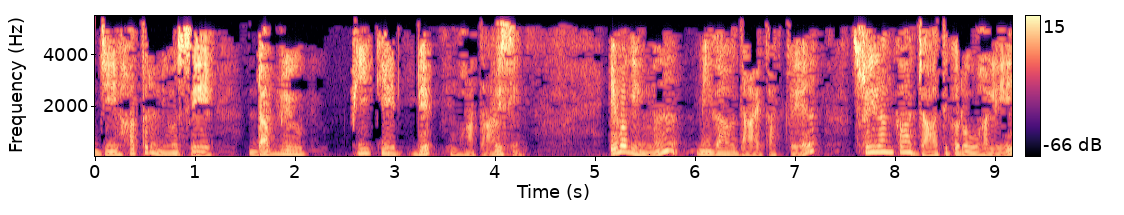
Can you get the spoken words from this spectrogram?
G4 නිවසේ WPK දෙප් මහතා විසින්. ඒ වගේම මීගාව දායකත්වය ශ්‍රී ලංකා ජාතික රෝහලේ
